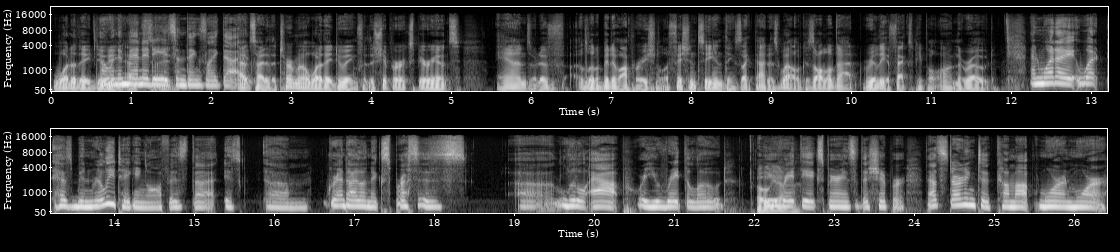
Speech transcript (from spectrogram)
what are they oh, doing and amenities outside, and things like that. outside of the terminal? What are they doing for the shipper experience? And sort of a little bit of operational efficiency and things like that as well, because all of that really affects people on the road. And what I what has been really taking off is that is um, Grand Island Express's uh, little app where you rate the load. Oh, you yeah. rate the experience of the shipper. That's starting to come up more and more.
